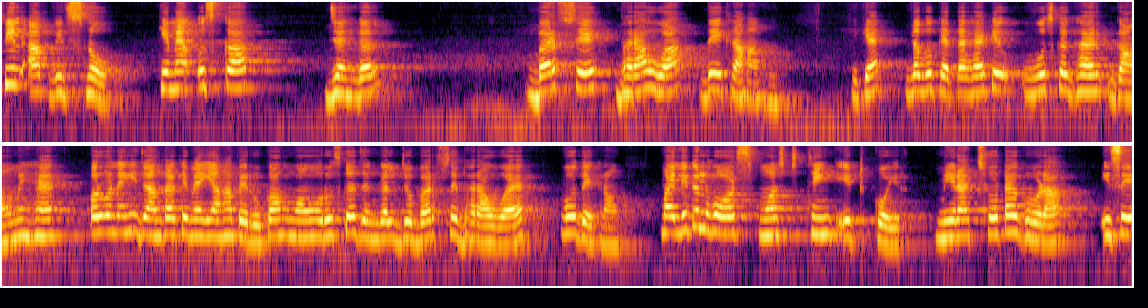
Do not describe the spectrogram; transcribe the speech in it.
fill up with snow कि मैं उसका जंगल बर्फ़ से भरा हुआ देख रहा हूँ। ठीक है? मतलब वो कहता है कि वो उसका घर गाँव में है और वो नहीं जानता कि मैं यहाँ पे रुका हुआ हूँ और उसका जंगल जो बर्फ़ से भरा हुआ है, वो देख रहा हूँ। My little horse must think it queer. मेरा छोटा घोड़ा इसे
